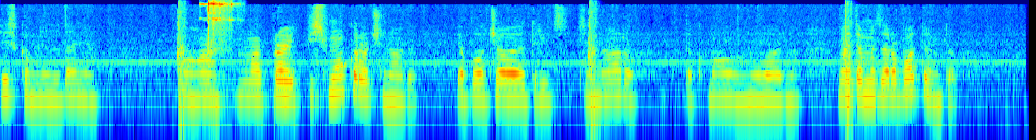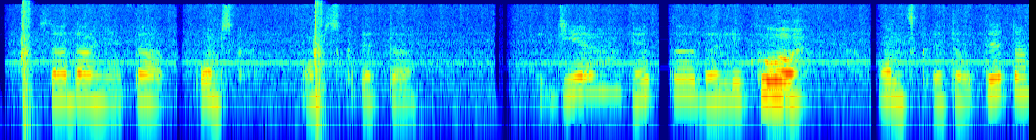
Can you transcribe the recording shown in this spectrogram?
Есть ко мне задание. Ага, ну отправить письмо, короче, надо. Я получаю 30 динаров. Так мало, ну ладно. Но это мы зарабатываем так. задание. Так, Омск. Омск это где? Это далеко. Омск это вот это.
